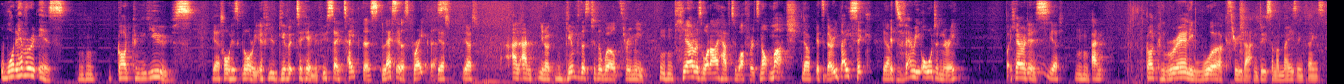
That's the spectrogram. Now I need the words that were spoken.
whatever it is Mm-hmm. god can use Yes. for His glory. If you give it to Him, if you say, "Take this, bless Yes. this, break this," Yes. Yes. and and you know, give this to the world through me. hmm Here is what I have to offer. It's not much. Yeah. It's very basic. Yeah. It's very ordinary, but here it is. yes. Hmm And God can really work through that and do some amazing things.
